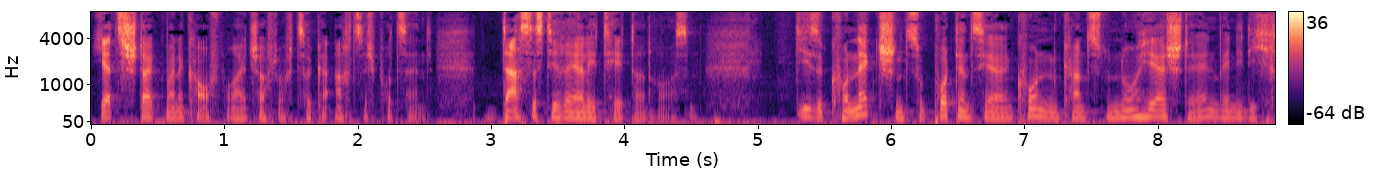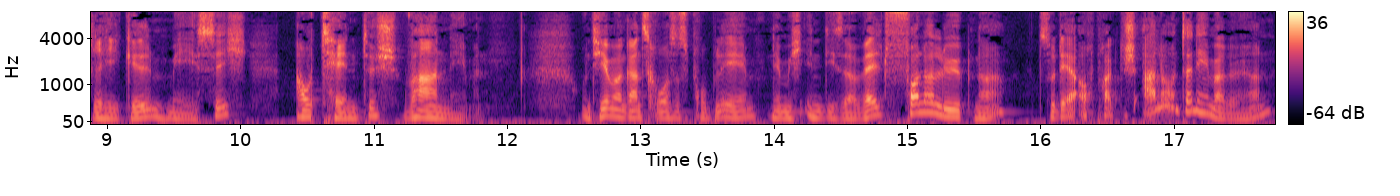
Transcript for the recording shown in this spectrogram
Jetzt steigt meine Kaufbereitschaft auf circa 80 Prozent. Das ist die Realität da draußen diese Connection zu potenziellen Kunden kannst du nur herstellen, wenn die dich regelmäßig authentisch wahrnehmen. Und hier mal ein ganz großes Problem, nämlich in dieser Welt voller Lügner, zu der auch praktisch alle Unternehmer gehören,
